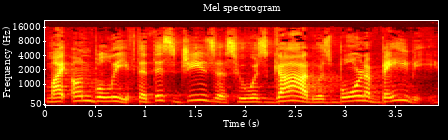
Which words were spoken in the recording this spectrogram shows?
my unbelief that this Jesus, who was God, was born a baby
